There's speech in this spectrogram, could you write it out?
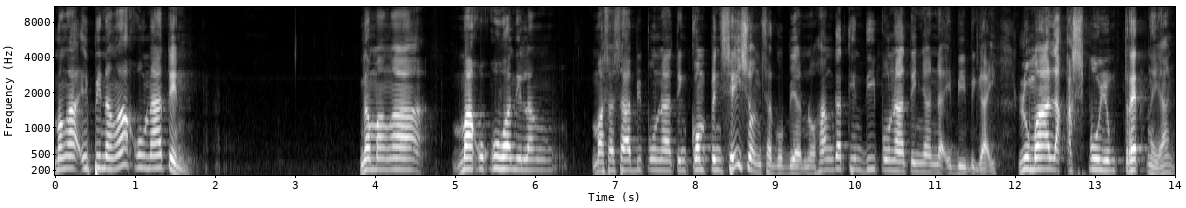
mga ipinangako natin na mga makukuha nilang masasabi po nating compensation sa gobyerno, hanggat hindi po natin yan na ibibigay, lumalakas po yung threat na yan.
